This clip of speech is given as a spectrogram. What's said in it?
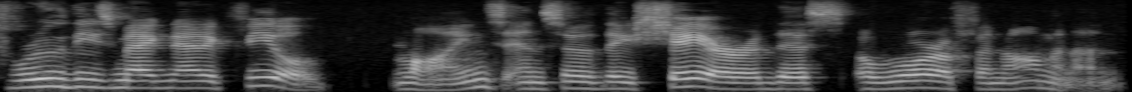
through these magnetic field lines, and so they share this aurora phenomenon.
